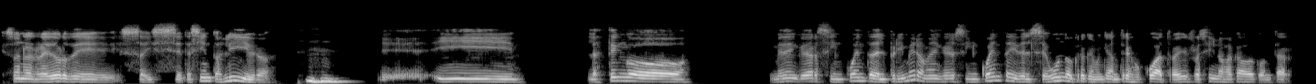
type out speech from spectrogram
que son alrededor de 700 libros. y las tengo me deben quedar 50 del primero, me deben quedar 50 y del segundo creo que me quedan 3 o 4, ahí recién los acabo de contar,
